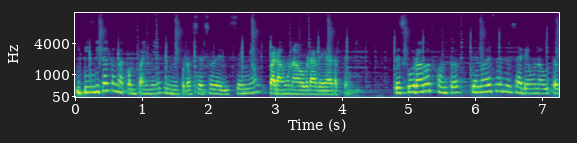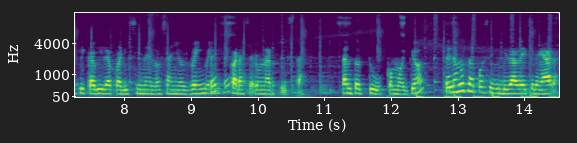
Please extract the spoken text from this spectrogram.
y te invito a que me acompañes en mi proceso de diseño para una obra de arte. Descubramos juntos que no es necesaria una utópica vida parisina en los años 20 para ser un artista tanto tú como yo, tenemos la posibilidad de crear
